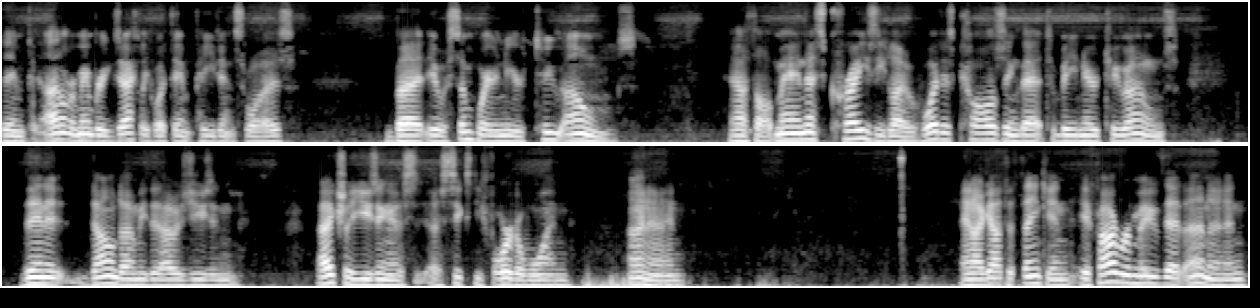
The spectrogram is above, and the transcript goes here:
then I don't remember exactly what the impedance was, but it was somewhere near two ohms. And I thought, man, that's crazy low. What is causing that to be near two ohms? Then it dawned on me that I was using, actually using a, a 64 to 1 unun. And I got to thinking, if I remove that unun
